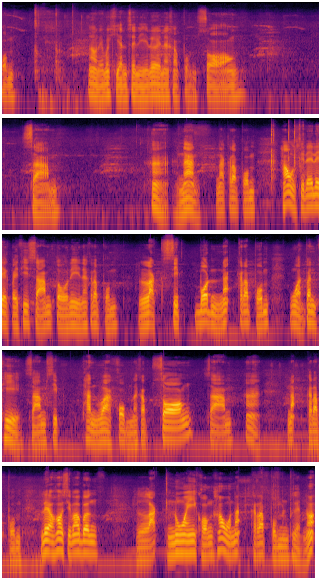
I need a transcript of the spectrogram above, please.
ผม เอาเดี๋ยวมาเขียนเสนีเลยนะครับ ผมสองสามห้านั่นนะครับผมเฮ้าสิได้เลขไปที่สามตัวนี่นะครับ ผมหลักสิบบนนะครับ ผมงวดวันที่30ธันวาคมนะครับสองสามห้านะครับผมแล้วเฮ้าสิมาเบิงหลักหน่วยของเฮ้านะครับผมเพื่อนเนาะ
